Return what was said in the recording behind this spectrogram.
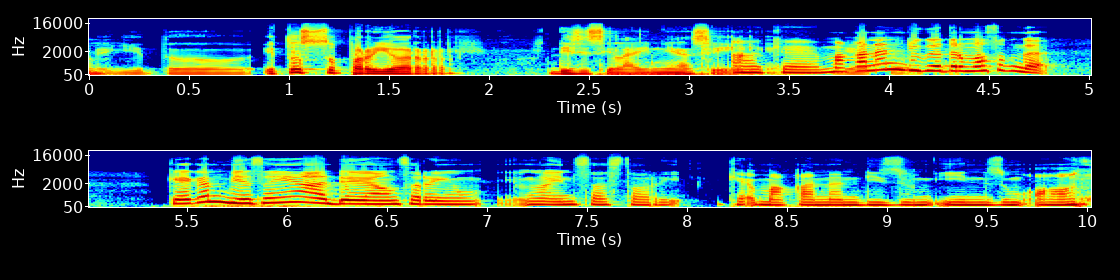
Kayak gitu. Itu superior di sisi lainnya sih. Oke, makanan juga termasuk nggak? Kayak kan biasanya ada yang sering nge-insta story kayak makanan di zoom in, zoom out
